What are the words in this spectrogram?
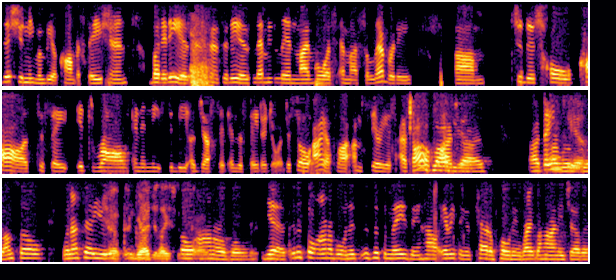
this shouldn't even be a conversation, but it is. And since it is, let me lend my voice and my celebrity um, to this whole cause to say it's wrong and it needs to be adjusted in the state of Georgia. So I applaud. I'm serious. I so I applaud you you. guys. I, I Thank really you. do. I'm so when I tell you, Yeah, it's, congratulations, it's so guys. honorable. Yes, it is so honorable, and it's, it's just amazing how everything is catapulting right behind each other,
